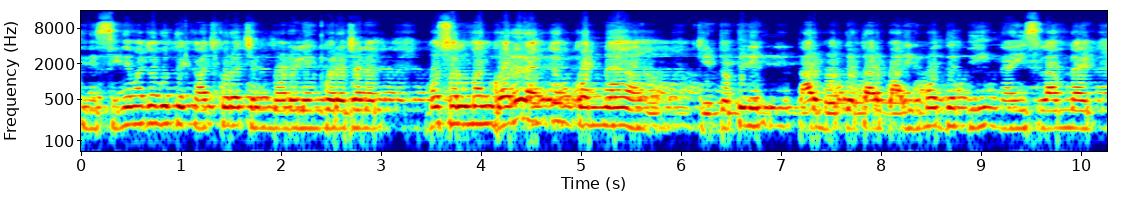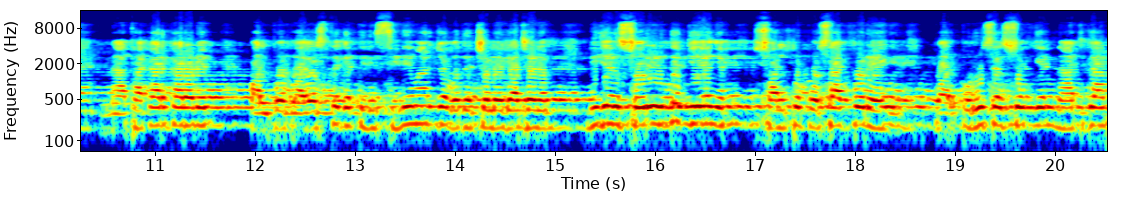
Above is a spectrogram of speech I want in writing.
তিনি সিনেমা জগতে কাজ করেছেন, মডেলিং করেছেন। মুসলমান ঘরের একজন কন্যা, কিন্তু তিনি তার মধ্যে, তার বাড়ির মধ্যে দিন নাই, ইসলাম নাই। না থাকার কারণে অল্প বয়স থেকে তিনি সিনেমার জগতে চলে গেছেন। নিজের শরীর দেখিয়ে স্বল্প পোশাক পরে পর পুরুষের সঙ্গে নাচ গান,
